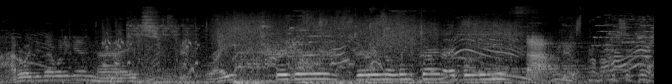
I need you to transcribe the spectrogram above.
how do I do that one again? Uh, it's right trigger during a link art, I believe. ah, okay. Please provide support.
